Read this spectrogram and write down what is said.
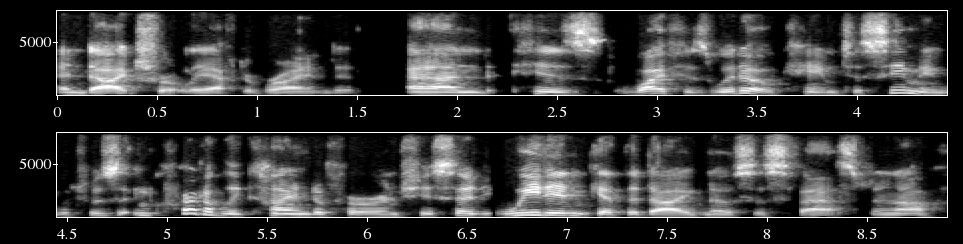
and died shortly after Brian did. And his wife, his widow, came to see me, which was incredibly kind of her. And she said, We didn't get the diagnosis fast enough.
